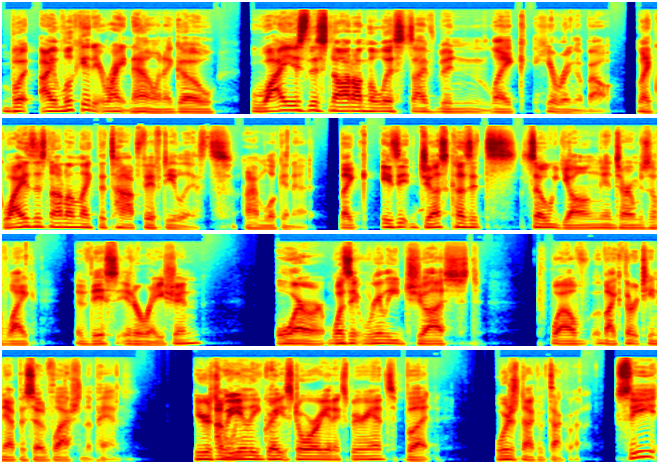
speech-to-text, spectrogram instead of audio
but I look at it right now and I go, why is this not on the lists I've been like hearing about? Like, why is this not on like the top 50 lists I'm looking at? Like, is it just because it's so young in terms of like this iteration? Or was it really just 12, like 13 episode flash in the pan? Here's a I mean- really great story and experience, but we're just not going to talk about it. See,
